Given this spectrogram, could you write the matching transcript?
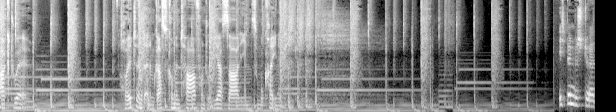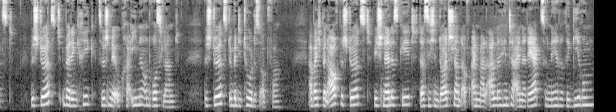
aktuell. Heute mit einem Gastkommentar von Tobias Salin zum Ukraine-Krieg. Ich bin bestürzt. Bestürzt über den Krieg zwischen der Ukraine und Russland. Bestürzt über die Todesopfer. Aber ich bin auch bestürzt, wie schnell es geht, dass sich in Deutschland auf einmal alle hinter eine reaktionäre Regierung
